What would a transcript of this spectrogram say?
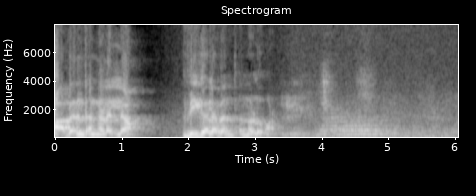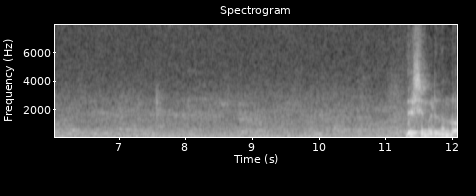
ആ ബന്ധങ്ങളെല്ലാം വികല ബന്ധങ്ങളുമാണ് ദേഷ്യം വരുന്നുണ്ടോ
